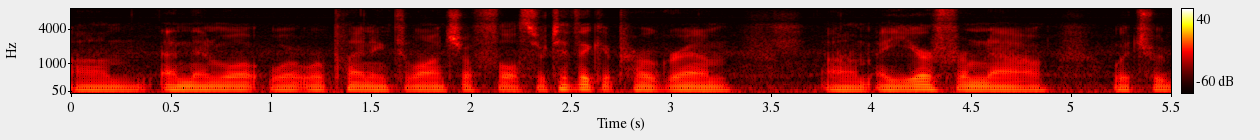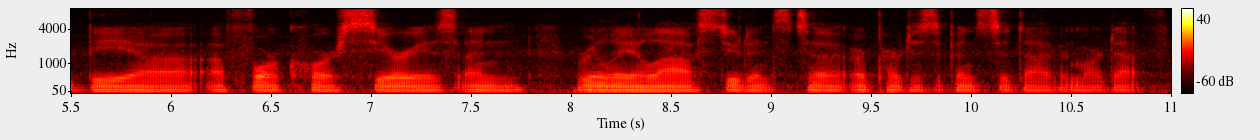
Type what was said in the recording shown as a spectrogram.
Um, and then we we are planning to launch a full certificate program um, a year from now, which would be a, a four course series and really allow students to or participants to dive in more depth.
